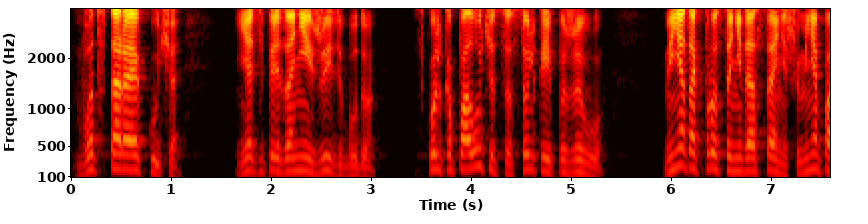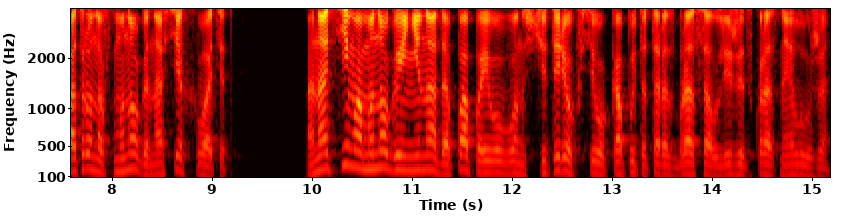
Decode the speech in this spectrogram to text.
Вот вторая куча. Я теперь за ней жить буду. Сколько получится, столько и поживу. Меня так просто не достанешь. У меня патронов много, на всех хватит. А на Тима много и не надо. Папа его вон с четырех всего копыта-то разбросал, лежит в красной луже.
